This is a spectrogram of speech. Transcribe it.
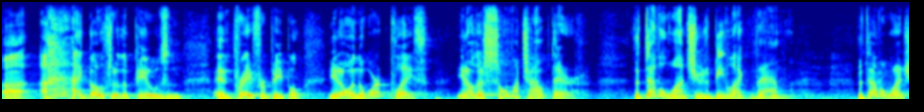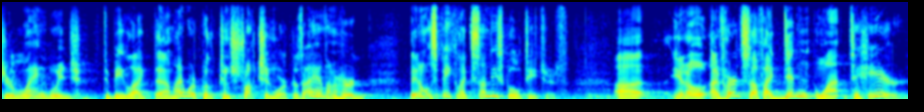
Uh, I go through the pews and, and pray for people. You know, in the workplace, you know, there's so much out there. The devil wants you to be like them. The devil wants your language to be like them. I work with construction workers. I haven't heard they don't speak like Sunday school teachers. Uh, you know, I've heard stuff I didn't want to hear.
